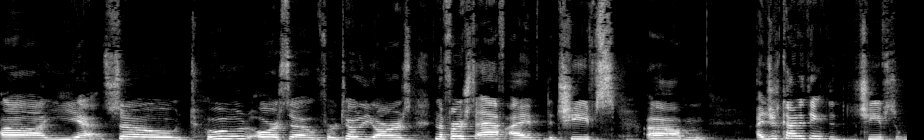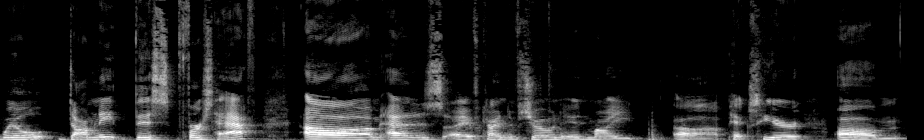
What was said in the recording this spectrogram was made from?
Uh, yeah. So total or so for total yards in the first half, I have the Chiefs. Um, I just kind of think that the Chiefs will dominate this first half. Um, as I have kind of shown in my uh picks here. Um,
